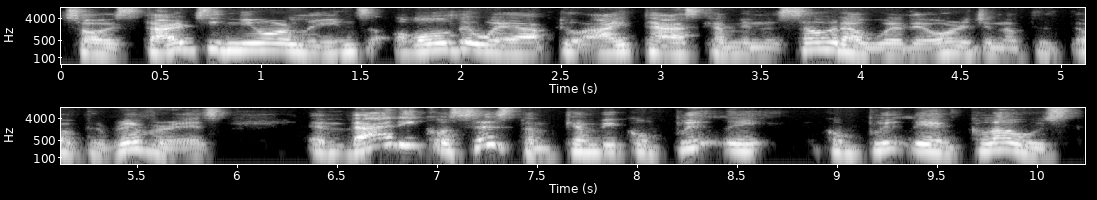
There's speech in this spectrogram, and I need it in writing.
So it starts in New Orleans all the way up to Itasca, Minnesota, where the origin of the, of the river is. And that ecosystem can be completely, completely enclosed.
